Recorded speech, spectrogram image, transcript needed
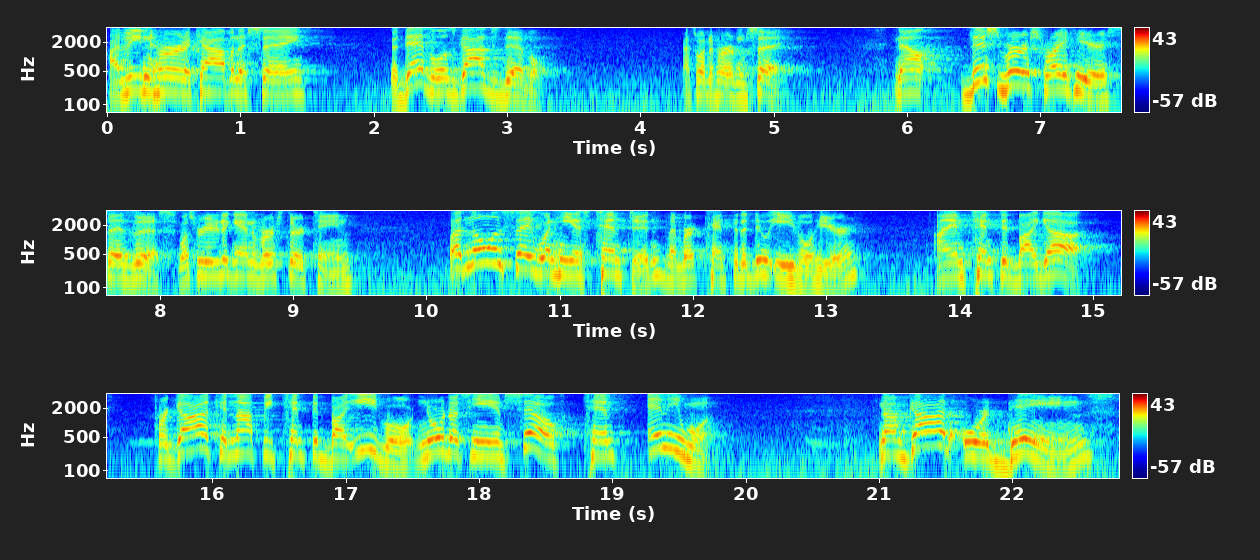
I've even heard a Calvinist say, the devil is God's devil. That's what I've heard him say. Now, this verse right here says this. Let's read it again, verse 13. Let no one say when he is tempted, remember, tempted to do evil here, I am tempted by God. For God cannot be tempted by evil, nor does he himself tempt anyone. Now, if God ordains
